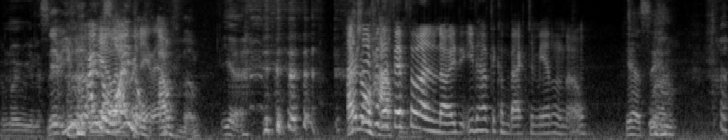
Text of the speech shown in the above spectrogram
I'm not even gonna say. David, it. you, I know, I know David. of them. Yeah. I know Actually, for the fifth one, I don't know. You'd have to come back to me. I don't know. Yeah, see. wow.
